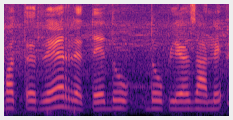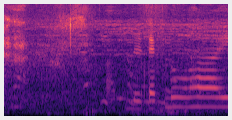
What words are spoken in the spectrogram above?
बहुत रेयर रहते हैं दो दो प्लेयर्स आने। अपने टेक्नो भाई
